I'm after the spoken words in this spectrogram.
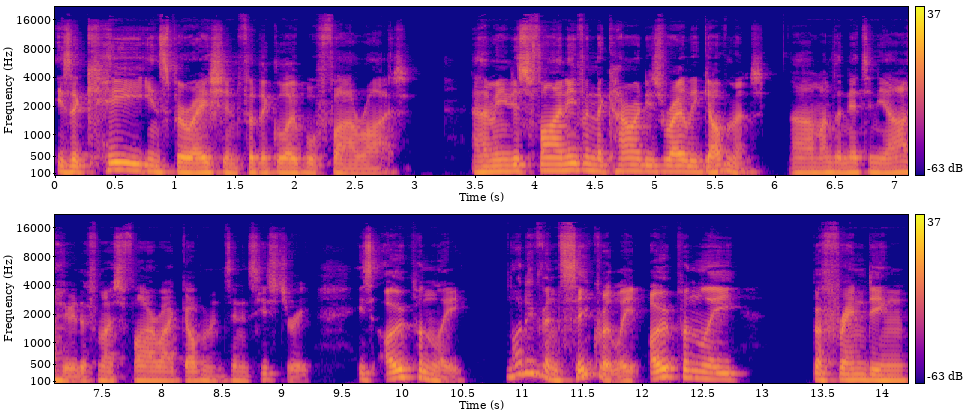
is a key inspiration for the global far right. And I mean, you just find even the current Israeli government um, under Netanyahu, the most far right government in its history, is openly, not even secretly, openly befriending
